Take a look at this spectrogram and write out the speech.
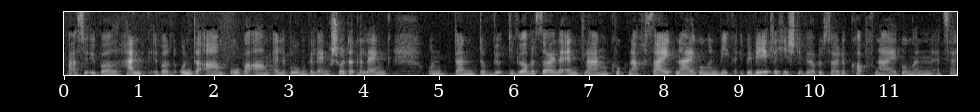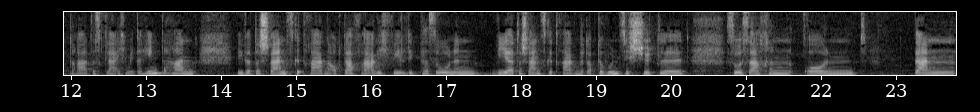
quasi über Hand, über Unterarm, Oberarm, Ellenbogengelenk, Schultergelenk. Und dann die Wirbelsäule entlang, guck nach Seitneigungen, wie beweglich ist die Wirbelsäule, Kopfneigungen etc. Das gleiche mit der Hinterhand, wie wird der Schwanz getragen, auch da frage ich viel die Personen, wie der Schwanz getragen wird, ob der Hund sich schüttelt, so Sachen. Und dann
